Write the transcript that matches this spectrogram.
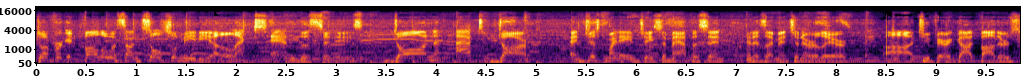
Don't forget follow us on social media. Lex and the cities. Dawn at dark and just my name, Jason Matheson. And as I mentioned earlier, uh, Two Fairy Godfathers,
